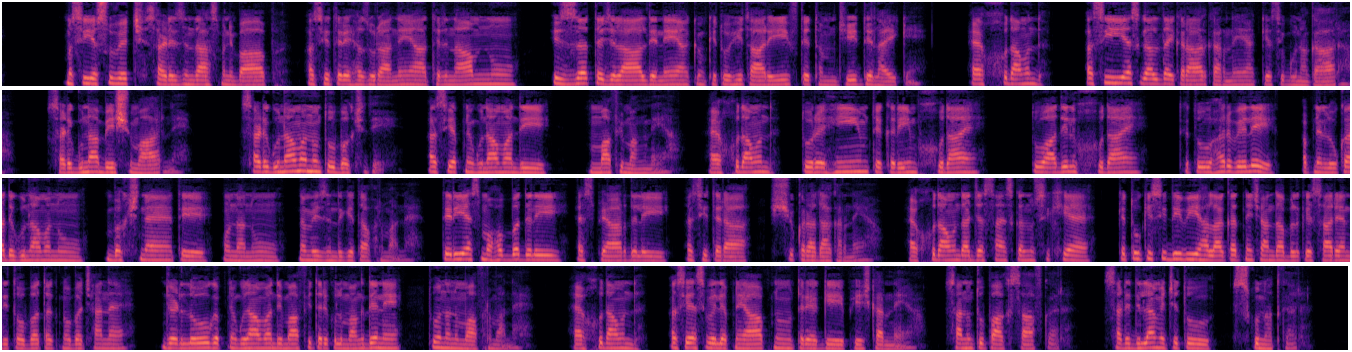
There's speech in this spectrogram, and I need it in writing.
ਮਸੀਹ ਯਿਸੂ ਵਿੱਚ ਸਾਡੇ ਜ਼ਿੰਦਾ ਆਸਮਾਨੀ ਬਾਪ ਅਸੀਂ ਤੇਰੇ ਹਜ਼ੂਰਾਨੇ ਆ ਤੇਰੇ ਨਾਮ ਨੂੰ ਇੱਜ਼ਤ ਤੇ ਜਲਾਲ ਦੇਨੇ ਆ ਕਿਉਂਕਿ ਤੂੰ ਹੀ ਤਾਰੀਫ ਤੇ ਤਮਜੀਦ ਦੇ ਲਾਇਕ ਹੈ। ਐ ਖੁਦਾਵੰਦ, ਅਸੀਂ ਇਸ ਗੱਲ ਦਾ ਇਕਰਾਰ ਕਰਨੇ ਆ ਕਿ ਅਸੀਂ ਗੁਨਾਹਗਾਰ ਹਾਂ। ਸਾਡੇ ਗੁਨਾਹ ਬੇਸ਼ੁਮਾਰ ਨੇ। ਸਾਡੇ ਗੁਨਾਹਾਂ ਨੂੰ ਤੂੰ ਬਖਸ਼ ਦੇ। ਅਸੀਂ ਆਪਣੇ ਗੁਨਾਹਾਂ ਦੀ ਮਾਫੀ ਮੰਗਨੇ ਆ ਐ ਖੁਦਾਵੰਦ, ਤੂੰ ਰਹੀਮ ਤੇ ਕਰੀਮ ਖੁਦਾ ਹੈ। ਤੂੰ ਆਦਿਲ ਖੁਦਾ ਹੈ ਤੇ ਤੂੰ ਹਰ ਵੇਲੇ ਆਪਣੇ ਲੋਕਾਂ ਦੇ ਗੁਨਾਹਾਂ ਨੂੰ ਬਖਸ਼ਣਾ ਹੈ ਤੇ ਉਹਨਾਂ ਨੂੰ ਨਵੀਂ ਜ਼ਿੰਦਗੀ ਤਾ ਫਰਮਾਨਾ ਹੈ। ਤੇਰੀ ਇਸ ਮੁਹੱਬਤ ਦੇ ਲਈ, ਇਸ ਪਿਆਰ ਦੇ ਲਈ ਅਸੀਂ ਤੇਰਾ ਸ਼ੁਕਰ ਅਦਾ ਕਰਨੇ ਆ। ਐ ਖੁਦਾਵੰਦ ਅੱਜ ਅਸਾਂ ਇਸ ਗੱਲ ਨੂੰ ਸਿੱਖਿਆ ਹੈ ਕਿ ਤੂੰ ਕਿਸੇ ਦੀ ਵੀ ਹਲਾਕਤ ਨਹੀਂ ਚਾਹੁੰਦਾ, ਬਲਕਿ ਸਾਰਿਆਂ ਦੀ ਤੋਬਾ ਤੱਕ ਨੂੰ ਬਚਾਣਾ ਹੈ। ਜਿਹੜੇ ਲੋਕ ਆਪਣੇ ਗੁਨਾਹਾਂ ਦੀ ਮਾਫੀ ਤੇਰੇ ਕੋਲ ਮੰਗਦੇ ਨੇ, ਤੂੰ ਉਹਨਾਂ ਨੂੰ ਮਾਫ ਫਰਮਾਨਾ ਹੈ। ਐ ਖੁਦਾਵੰਦ, ਅਸੀਂ ਇਸ ਵੇਲੇ ਆਪਣੇ ਆਪ ਨੂੰ ਤੇਰੇ ਅੱਗੇ ਪੇਸ਼ ਕਰਨੇ ਆ। ਸਾਨੂੰ ਤੂੰ ਪਾਕ ਸਾਫ਼ ਕਰ। ਸਾਡੇ ਦਿਲਾਂ ਵਿੱਚ ਤੂੰ ਸਕੂਨਤ ਕਰ।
